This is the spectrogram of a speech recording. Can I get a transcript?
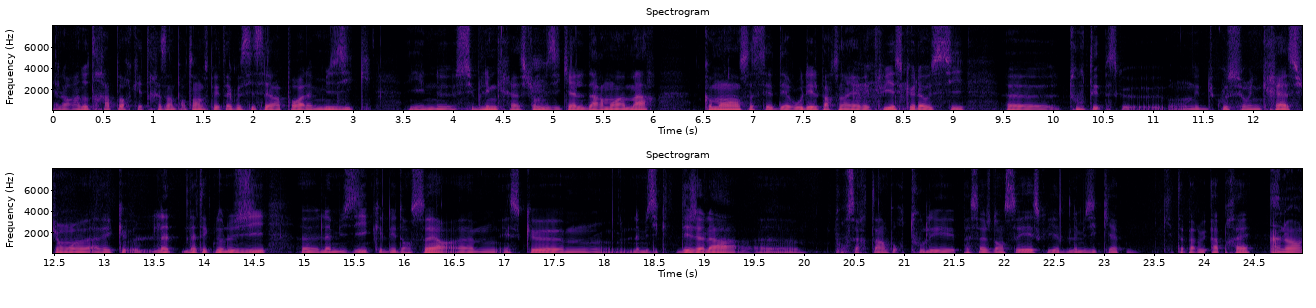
Et alors, un autre rapport qui est très important dans le spectacle aussi, c'est le rapport à la musique. Il y a une sublime création musicale d'Armand Amar. Comment ça s'est déroulé le partenariat avec lui? Est-ce que là aussi, euh, tout est parce que on est du coup sur une création euh, avec la, technologie, euh, la musique, les danseurs. Euh, est-ce que euh, la musique est déjà là pour certains, pour tous les passages dansés? Est-ce qu'il y a de la musique qui, est apparue après Alors,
